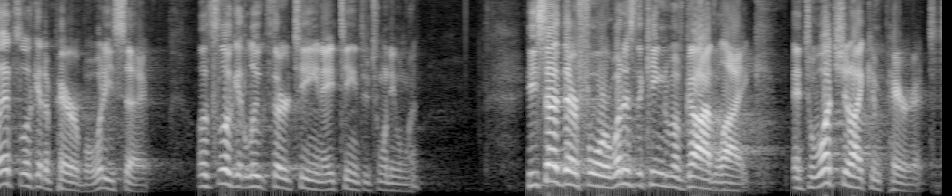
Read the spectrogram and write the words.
Let's look at a parable. What do you say? Let's look at Luke 13, 18 through 21. He said, Therefore, what is the kingdom of God like? And to what should I compare it?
